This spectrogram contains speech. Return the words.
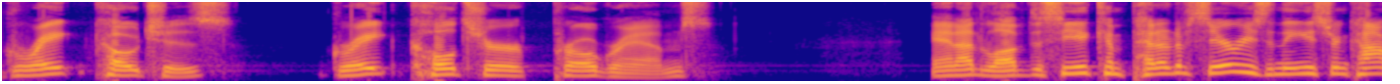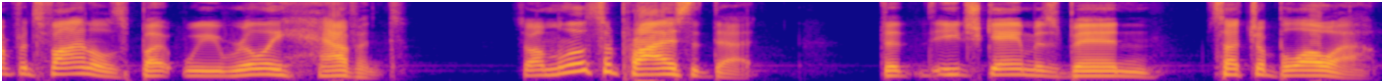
great coaches, great culture programs. And I'd love to see a competitive series in the Eastern Conference Finals, but we really haven't. So I'm a little surprised at that, that each game has been such a blowout.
